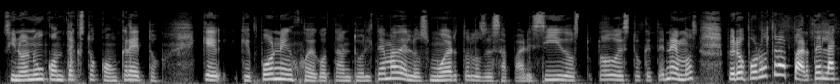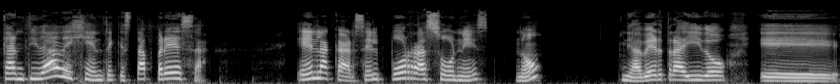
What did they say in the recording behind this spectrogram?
sino en un contexto concreto, que, que pone en juego tanto el tema de los muertos, los desaparecidos, todo esto que tenemos, pero por otra parte la cantidad de gente que está presa en la cárcel por razones, ¿no? De haber traído eh,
